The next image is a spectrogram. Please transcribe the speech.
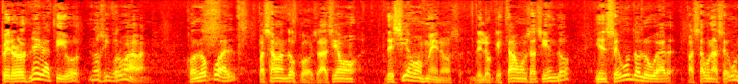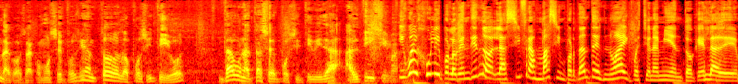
Pero los negativos no se informaban. Con lo cual pasaban dos cosas. Hacíamos, decíamos menos de lo que estábamos haciendo y en segundo lugar pasaba una segunda cosa. Como se ponían todos los positivos, daba una tasa de positividad altísima. Igual, Juli, por lo que entiendo, las cifras más importantes no hay cuestionamiento, que es la de,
